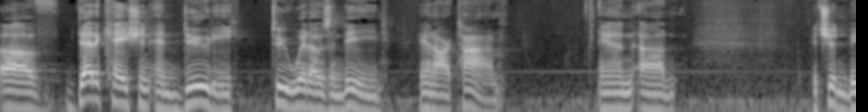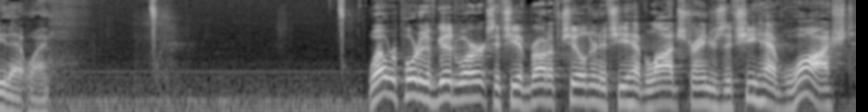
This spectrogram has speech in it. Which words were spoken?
of dedication and duty to widows indeed in our time. And uh, it shouldn't be that way. Well reported of good works, if she have brought up children, if she have lodged strangers, if she have washed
